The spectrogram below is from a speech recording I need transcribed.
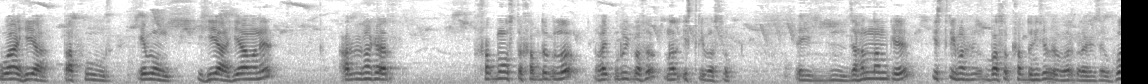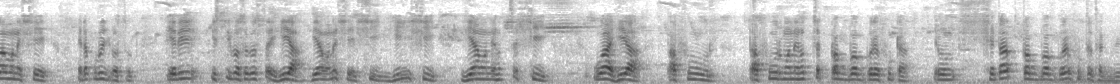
হুয়া হিয়া তাফুর এবং হিয়া হিয়া মানে আরবি ভাষার সমস্ত শব্দগুলো হয় পুরুষ পুরুষবাচক, নাহলে স্ত্রীবাচক। এই জাহান্নামকে স্ত্রী বাচক শব্দ হিসেবে ব্যবহার করা হয়েছে। হুয়া মানে সে, এটা পুরুষবাচক। এরই স্ত্রীবাচক হচ্ছে হিয়া হিয়া মানে সে সি হি সি হিয়া মানে হচ্ছে সি ওয়া হিয়া, তাফুর। তাফুর মানে হচ্ছে টকবক করে ফুটা এবং সেটা টকবক করে ফুটতে থাকবে।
